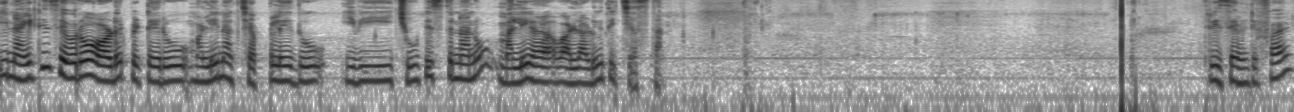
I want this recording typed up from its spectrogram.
ఈ నైటీస్ ఎవరో ఆర్డర్ పెట్టారు. మళ్ళీ నాకు చెప్పలేదు. ఇవి చూపిస్తున్నాను. మళ్ళీ వాళ్ళు అడుగుతి ఇచ్చేస్తాను 375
